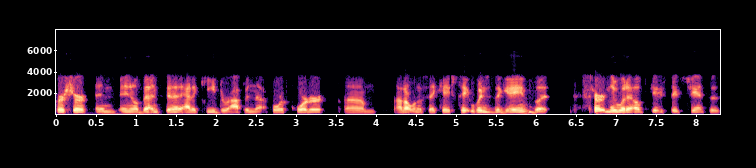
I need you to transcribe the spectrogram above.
for sure. And, and you know, Ben Sinnott had a key drop in that fourth quarter. Um, I don't want to say K State wins the game, but certainly would have helped K State's chances.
